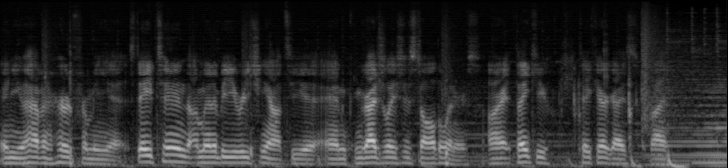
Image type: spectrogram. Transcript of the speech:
and you haven't heard from me yet. Stay tuned, I'm gonna be reaching out to you and congratulations to all the winners. All right, thank you. Take care guys, bye.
